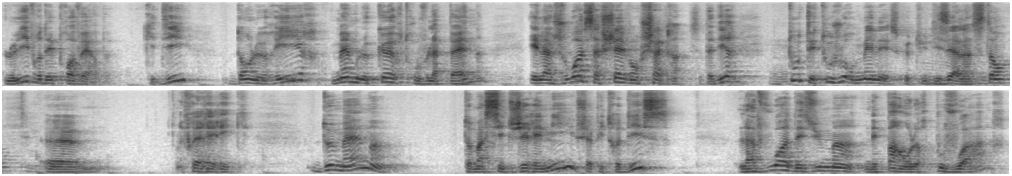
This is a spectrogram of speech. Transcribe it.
le livre des Proverbes, qui dit « Dans le rire, même le cœur trouve la peine, et la joie s'achève en chagrin ». C'est-à-dire, tout est toujours mêlé, ce que tu disais à l'instant, euh, frère Éric. De même, Thomas cite Jérémie, chapitre 10, « La voix des humains n'est pas en leur pouvoir,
